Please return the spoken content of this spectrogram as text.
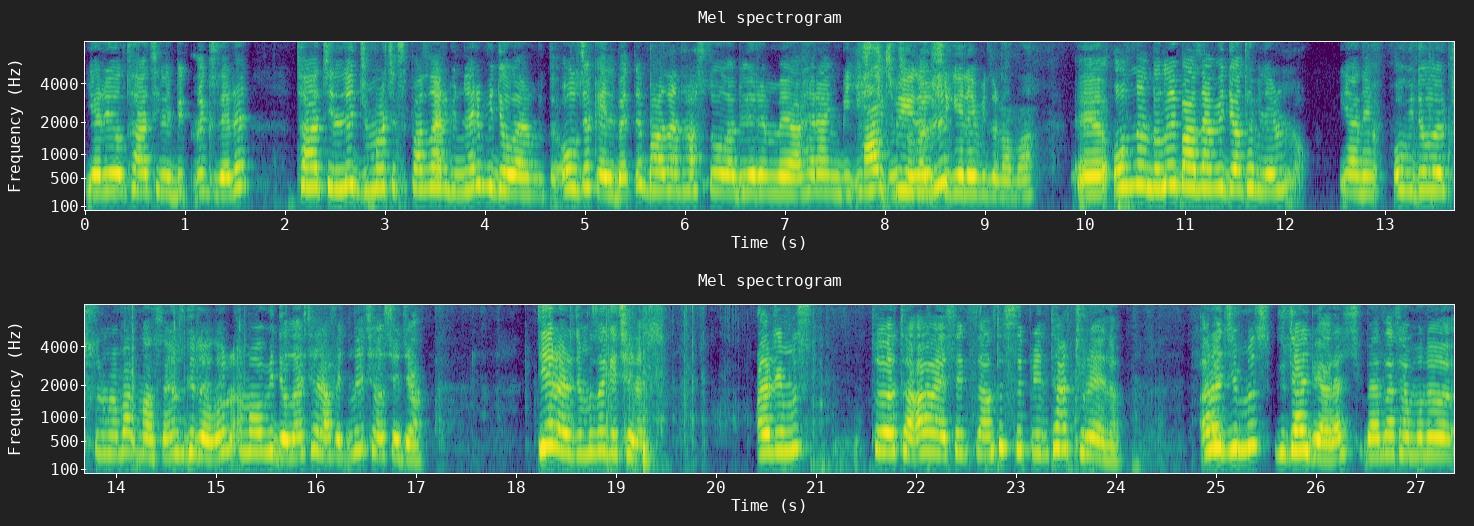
yarı yıl tatili bitmek üzere. Tatilde cumartesi pazar günleri videolarımız da olacak elbette. Bazen hasta olabilirim veya herhangi bir iş Hunt çıkmış videosu olabilir. gelebilir ama. Ee, ondan dolayı bazen video atabilirim. Yani o videoları kusuruma bakmazsanız güzel olur ama o videoları telafi etmeye çalışacağım. Diğer aracımıza geçelim. Aracımız Toyota AV86 Sprinter Turena. Aracımız güzel bir araç. Ben zaten bunu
